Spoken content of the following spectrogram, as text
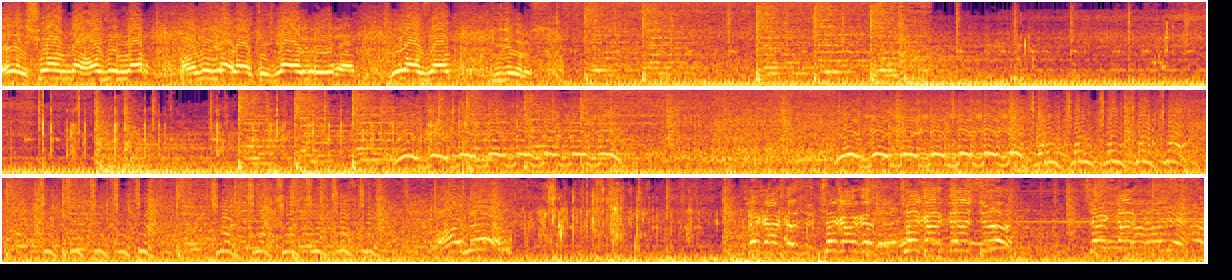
Evet şu anda hazırlar. Hazır işareti geldi. Birazdan gidiyoruz. Gel gel gel gel gel gel gel gel. Gel gel gel gel gel gel gel çabuk çabuk çabuk çabuk çabuk. Çık çık çık çık çık. Çık çık çık çık çık çık. Hadi. Arkadaşı, çek arkadaşı, çek arkadaşını. Çek arkadaşını.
